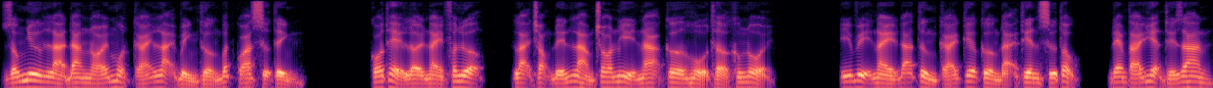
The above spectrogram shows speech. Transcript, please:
giống như là đang nói một cái lại bình thường bất quá sự tình. Có thể lời này phân lượng, lại trọng đến làm cho nị nạ cơ hồ thở không nổi. Ý vị này đã từng cái kia cường đại thiên sứ tộc, đem tái hiện thế gian.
